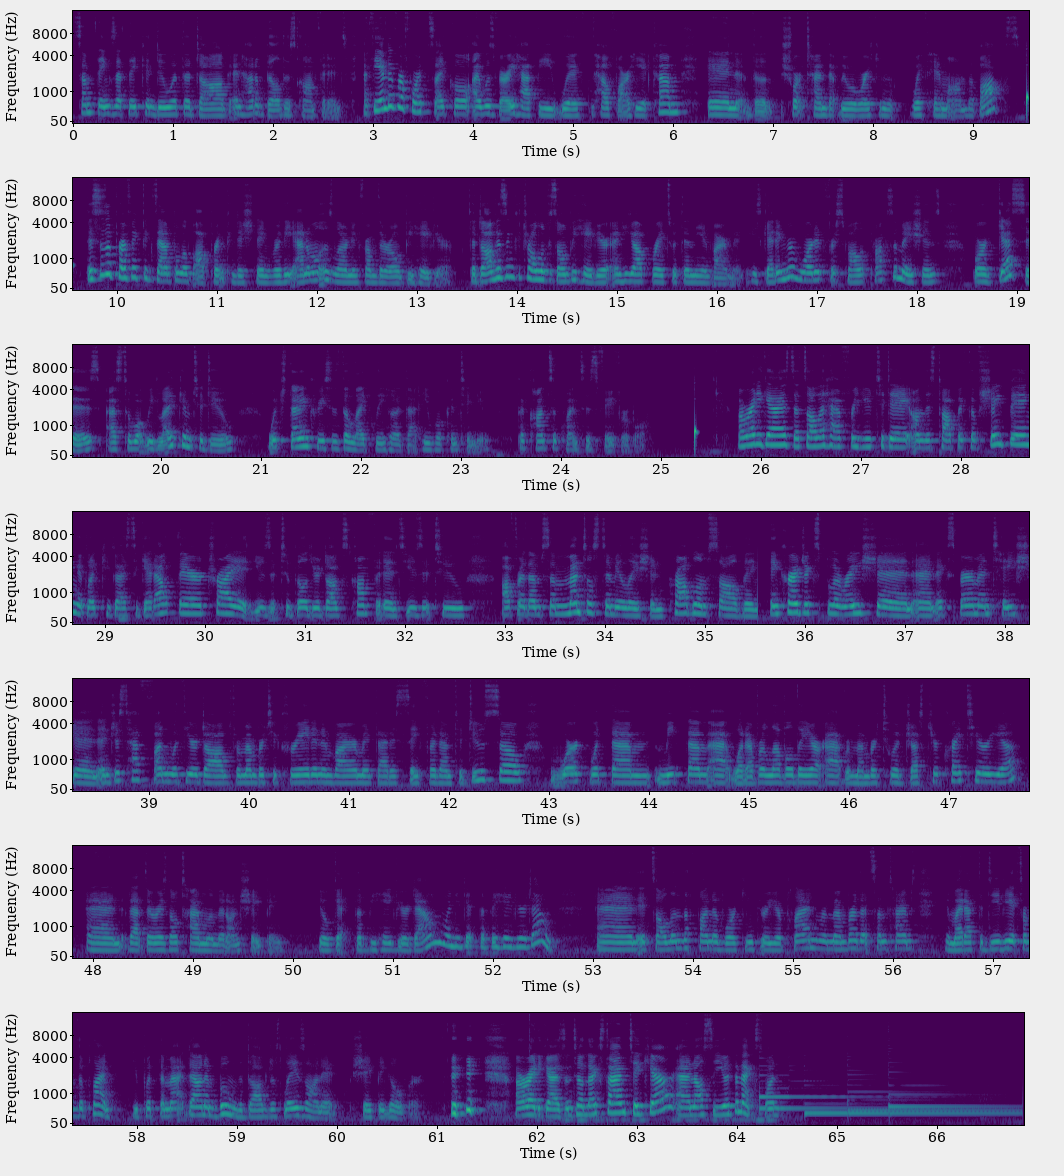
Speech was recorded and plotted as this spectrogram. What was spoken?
some things that they can do with the dog, and how to build his confidence. At the end of our fourth cycle, I was very happy with how far he had come in the short time that we were working with him on the box. This is a perfect example of operant conditioning where the animal is learning from their own behavior. The dog is in control of his own behavior and he operates within the environment. He's getting rewarded for small approximations or guesses as to what we'd like him to do, which then increases the likelihood that he will continue. The consequence is favorable. Alrighty, guys, that's all I have for you today on this topic of shaping. I'd like you guys to get out there, try it, use it to build your dog's confidence, use it to offer them some mental stimulation, problem solving, encourage exploration and experimentation, and just have fun with your dogs. Remember to create an environment that is safe for them to do so. Work with them, meet them at whatever level they are at. Remember to adjust your criteria and that there is no time limit on shaping. You'll get the behavior down when you get the behavior down and it's all in the fun of working through your plan. Remember that sometimes you might have to deviate from the plan. You put the mat down and boom, the dog just lays on it, shaping over. Alrighty, guys, until next time, take care, and I'll see you at the next one.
